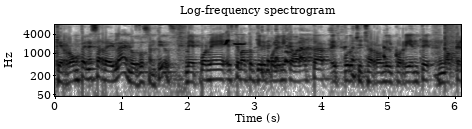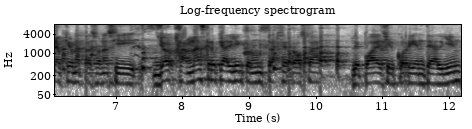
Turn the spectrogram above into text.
que rompen esa regla en los dos sentidos. Me pone, este vato quiere polémica barata, es puro chicharrón del corriente. No creo que una persona así, yo jamás creo que alguien con un traje rosa le pueda decir corriente a alguien.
